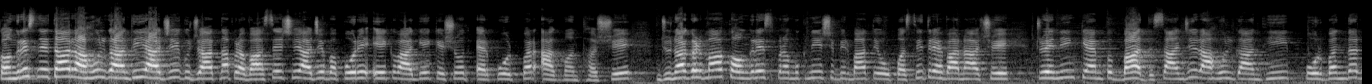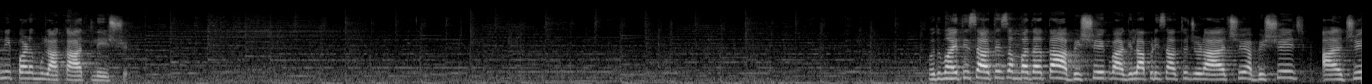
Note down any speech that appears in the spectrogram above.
કોંગ્રેસ નેતા રાહુલ ગાંધી આજે ગુજરાતના પ્રવાસે છે. આજે બપોરે એક વાગે કેશોદ એરપોર્ટ પર આગમન થશે. જૂનાગઢમાં કોંગ્રેસ પ્રમુખની શિબિરમાં તેઓ ઉપસ્થિત રહેવાના છે. ટ્રેનિંગ કેમ્પ બાદ સાંજે રાહુલ ગાંધી પોરબંદરની પણ મુલાકાત લેશે. વધુ માહિતી સાથે સંવાદદાતા અભિષેક વાઘેલા આપણી સાથે જોડાયા છે. અભિષેક, આજે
